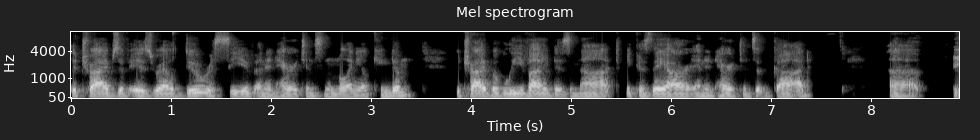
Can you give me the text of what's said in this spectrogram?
the tribes of Israel do receive an inheritance in the millennial kingdom. The tribe of Levi does not because they are an inheritance of God. Uh,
